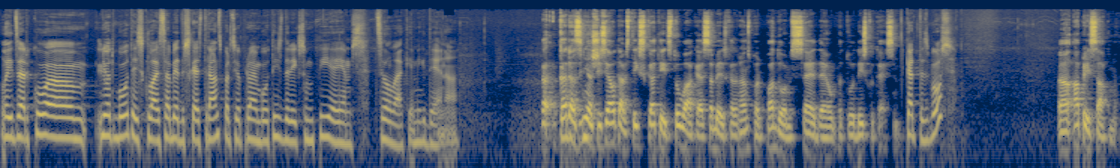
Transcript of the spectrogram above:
Līdz ar to um, ļoti būtiski, lai sabiedriskais transports joprojām būtu izdevīgs un pieejams cilvēkiem ikdienā. Kādā ziņā šis jautājums tiks skatīts tuvākajā sabiedriskā transporta padomas sēdē un par to diskutēsim? Kad tas būs? Aprīļa sākumā.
